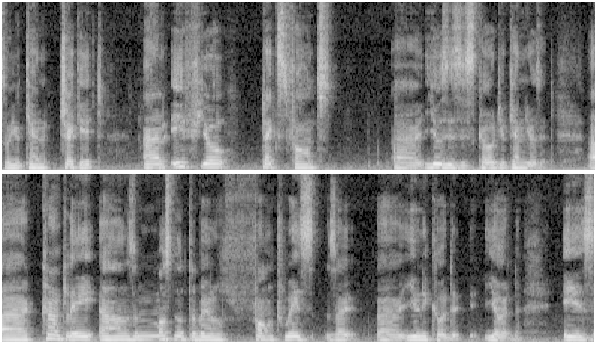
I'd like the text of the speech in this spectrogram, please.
so you can check it. And if your text font uh, uses this code, you can use it. Uh, currently, uh, the most notable font with the uh, Unicode yod is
